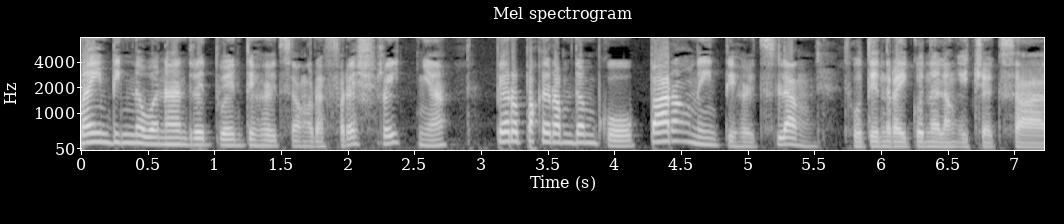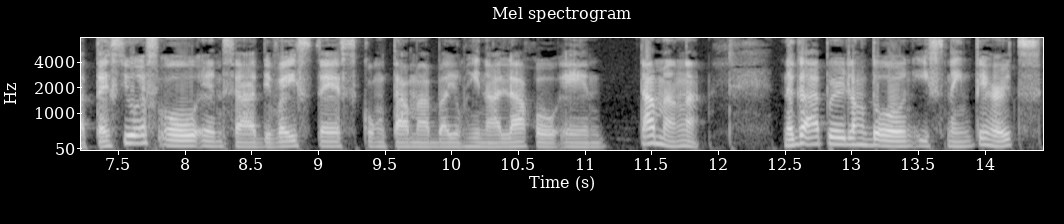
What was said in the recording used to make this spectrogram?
Minding na 120Hz ang refresh rate niya pero pakiramdam ko parang 90Hz lang. So tinry ko na lang i-check sa test UFO and sa device test kung tama ba yung hinala ko and tama nga. Nag-a-appear lang doon is 90Hz.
